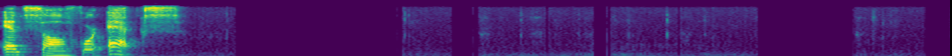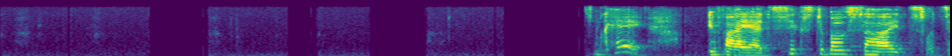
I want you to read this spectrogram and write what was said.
and solve for x. Okay, if I add 6 to both sides, let's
